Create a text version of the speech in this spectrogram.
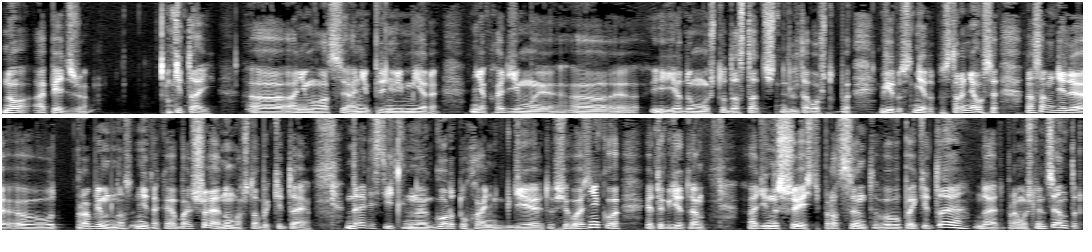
Но, опять же, Китай они молодцы, они приняли меры необходимые, э, и я думаю, что достаточно для того, чтобы вирус не распространялся. На самом деле, э, вот проблема не такая большая, ну, масштаба Китая. Да, действительно, город Ухань, где это все возникло, это где-то 1,6% ВВП Китая, да, это промышленный центр,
